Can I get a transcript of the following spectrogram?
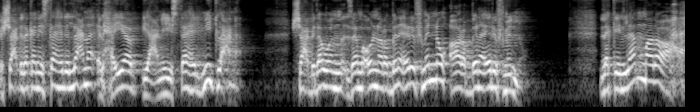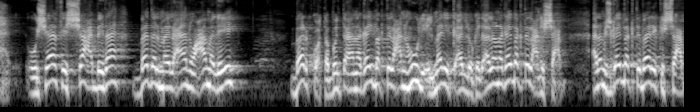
الشعب ده كان يستاهل اللعنة الحقيقة يعني يستاهل مئة لعنة. الشعب ده زي ما قلنا ربنا قرف منه آه ربنا قرف منه. لكن لما راح وشاف الشعب ده بدل ما يلعنه عمل إيه؟ باركه طب وأنت أنا جايبك تلعنهولي. الملك قال له كده قال أنا جايبك تلعن الشعب. أنا مش جايبك تبارك الشعب.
